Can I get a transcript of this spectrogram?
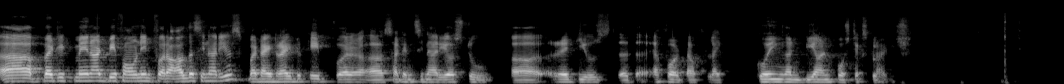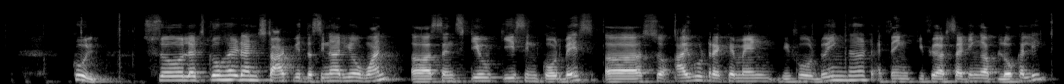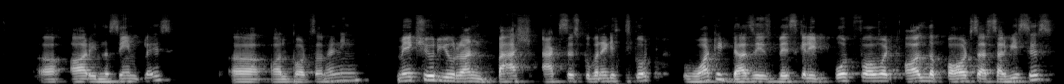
But it may not be found in for all the scenarios but i try to keep for certain scenarios to reduce the, the, effort of like going on beyond post exploitation. Cool. So let's go ahead and start with the scenario one, uh, sensitive keys in Codebase. Uh, so I would recommend before doing that, I think if you are setting up locally uh, or in the same place, uh, all pods are running, make sure you run bash access Kubernetes code. What it does is basically it port forward all the pods or services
